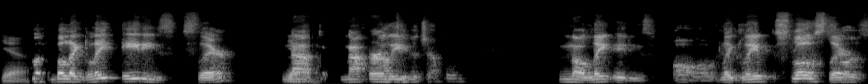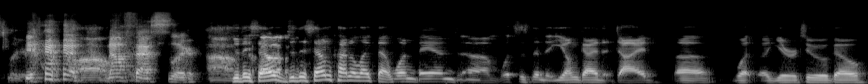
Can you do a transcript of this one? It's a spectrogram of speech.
Yeah. but, but like late '80s Slayer, not not Early early, the chapel. No late '80s, Oh, okay. like late slow Slayer, Slow Slayer. yeah, Wow, not okay. fast Slayer. Ah, Do they sound? Do they sound kind of like that one band? Um, what's his name? The young guy that died. Uh, what a year or two ago.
